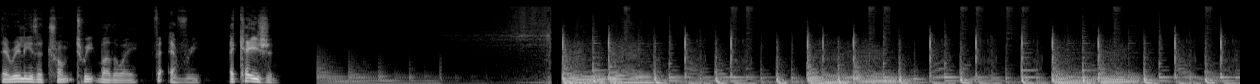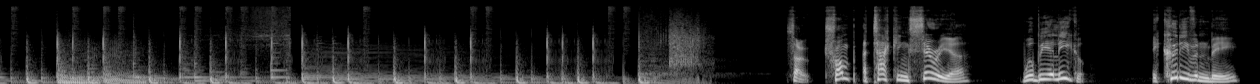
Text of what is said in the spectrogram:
There really is a Trump tweet, by the way, for every occasion. So, Trump attacking Syria will be illegal. It could even be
